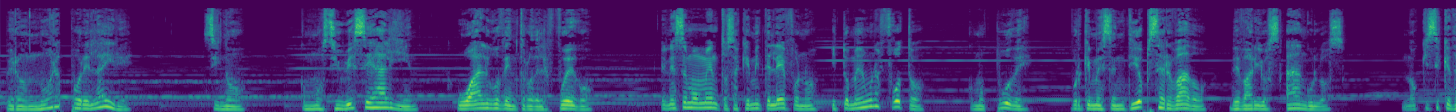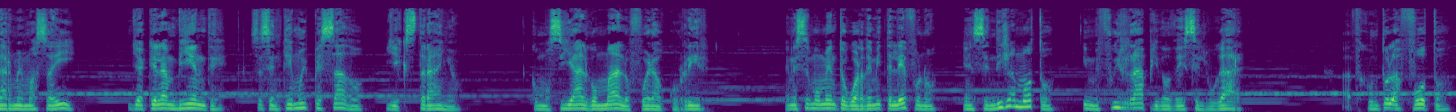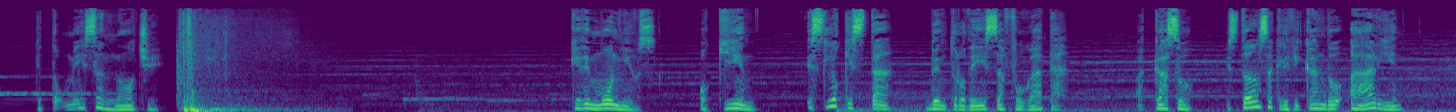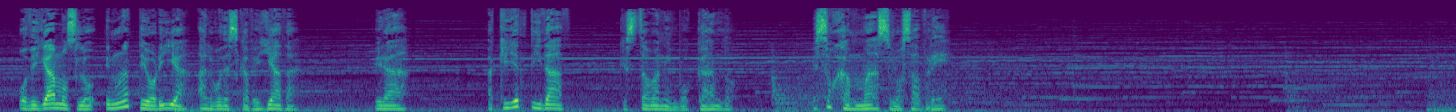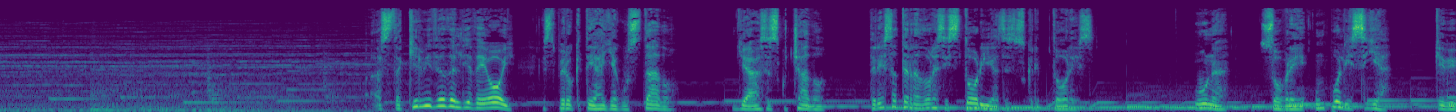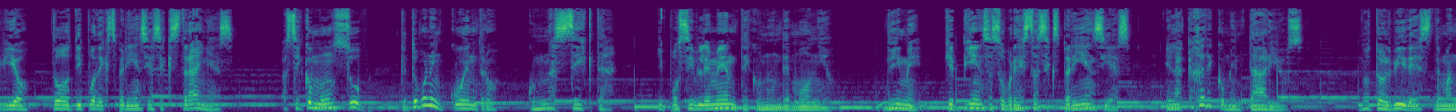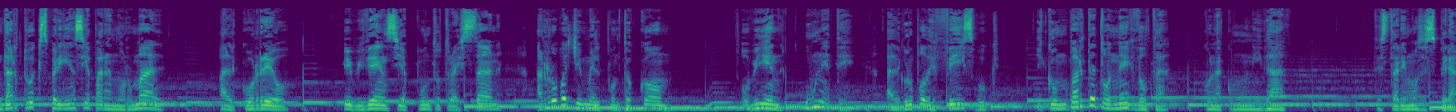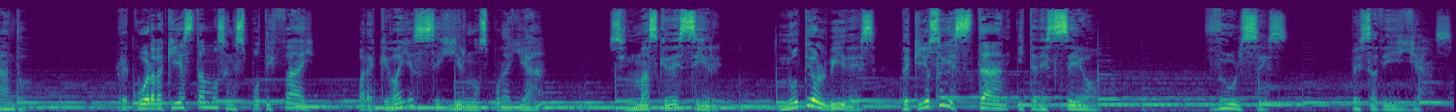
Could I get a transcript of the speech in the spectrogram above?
pero no era por el aire, sino como si hubiese alguien o algo dentro del fuego. En ese momento saqué mi teléfono y tomé una foto como pude, porque me sentí observado de varios ángulos. No quise quedarme más ahí, ya que el ambiente se sentía muy pesado y extraño, como si algo malo fuera a ocurrir. En ese momento guardé mi teléfono, encendí la moto y me fui rápido de ese lugar. Adjunto la foto que tomé esa noche. ¿Qué demonios o quién es lo que está dentro de esa fogata? ¿Acaso estaban sacrificando a alguien? O digámoslo en una teoría algo descabellada, era aquella entidad que estaban invocando. Eso jamás lo sabré. Hasta aquí el video del día de hoy. Espero que te haya gustado. Ya has escuchado tres aterradoras historias de suscriptores. Una sobre un policía que vivió todo tipo de experiencias extrañas, así como un sub que tuvo un encuentro con una secta y posiblemente con un demonio. Dime qué piensas sobre estas experiencias en la caja de comentarios. No te olvides de mandar tu experiencia paranormal al correo evidencia.tristan.gmail.com o bien únete al grupo de Facebook y comparte tu anécdota con la comunidad. Te estaremos esperando. Recuerda que ya estamos en Spotify para que vayas a seguirnos por allá. Sin más que decir, no te olvides de que yo soy Stan y te deseo dulces pesadillas.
